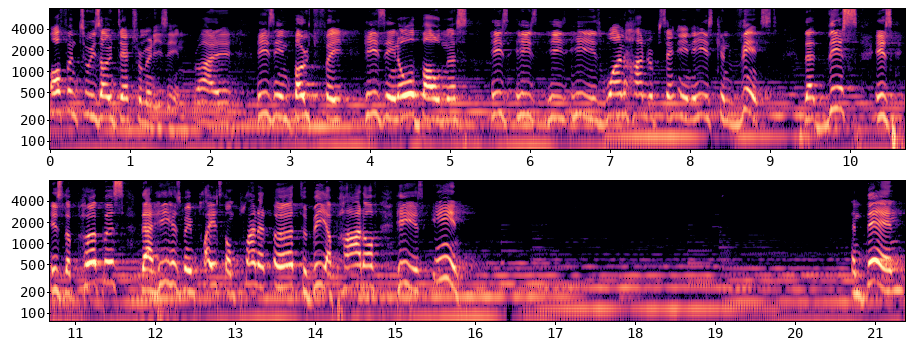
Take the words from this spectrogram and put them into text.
often to his own detriment he's in right he's in both feet he's in all boldness He's, he's, he's, he is 100% in. He is convinced that this is, is the purpose that he has been placed on planet Earth to be a part of. He is in. And then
